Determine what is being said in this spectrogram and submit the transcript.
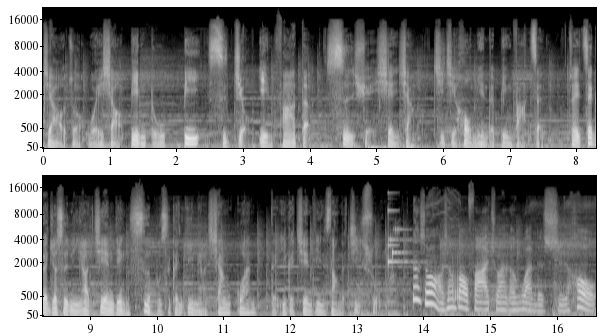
叫做微小病毒 B 十九引发的嗜血现象及其后面的并发症。所以这个就是你要鉴定是不是跟疫苗相关的一个鉴定上的技术。那时候好像爆发 H1N1 的时候，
